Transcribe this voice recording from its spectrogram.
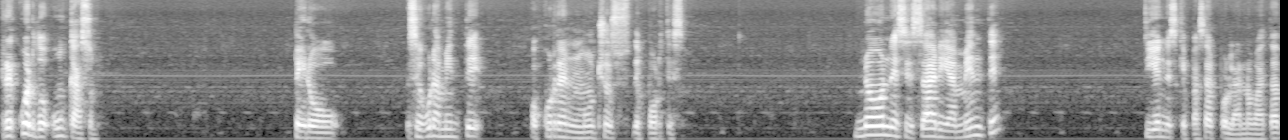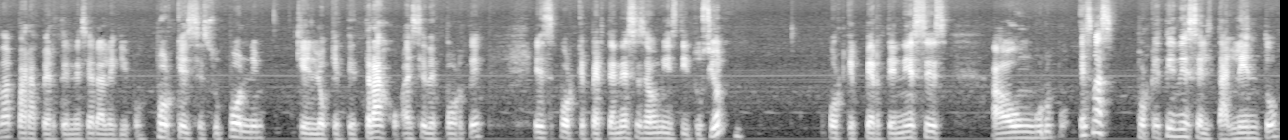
Recuerdo un caso, pero seguramente ocurre en muchos deportes. No necesariamente tienes que pasar por la novatada para pertenecer al equipo, porque se supone que lo que te trajo a ese deporte es porque perteneces a una institución, porque perteneces a un grupo, es más, porque tienes el talento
